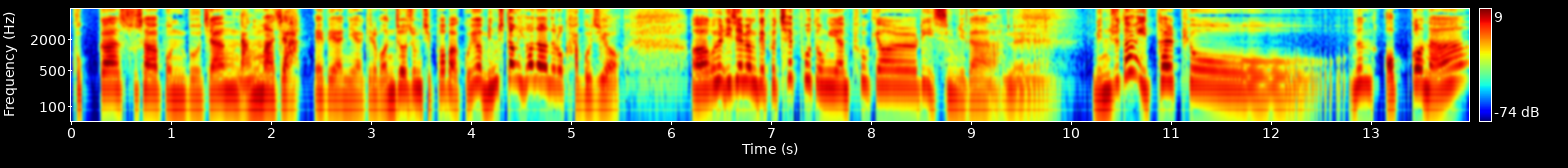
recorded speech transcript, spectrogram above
국가수사본부장 낙마자에 대한 이야기를 먼저 좀 짚어봤고요. 민주당 현안으로 가보지요. 아, 오늘 이재명 대표 체포동의안 표결이 있습니다. 네. 민주당 이탈표는 없거나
